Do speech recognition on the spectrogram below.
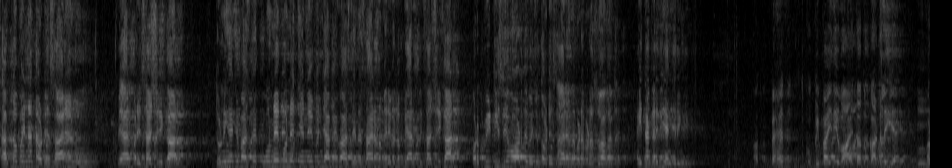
ਸਭ ਤੋਂ ਪਹਿਲਾਂ ਤੁਹਾਡੇ ਸਾਰਿਆਂ ਨੂੰ ਪਿਆਰ ਭਰੀ ਸਤਿ ਸ਼੍ਰੀ ਅਕਾਲ। ਦੁਨੀਆ 'ਚ ਵਸਦੇ ਕੋਨੇ-ਕੋਨੇ ਜਿੰਨੇ ਪੰਜਾਬੀ ਵਸਦੇ ਨੇ ਸਾਰਿਆਂ ਨੂੰ ਮੇਰੇ ਵੱਲੋਂ ਪਿਆਰ ਭਰੀ ਸਤਿ ਸ਼੍ਰੀ ਅਕਾਲ। ਔਰ ਪੀਟੀਸੀ ਅਵਾਰਡ ਦੇ ਵਿੱਚ ਤੁਹਾਡੇ ਸਾਰਿਆਂ ਦਾ ਬੜਾ ਬੜਾ ਸਵਾਗਤ ਹੈ। ਇਦਾਂ ਕਰੀਦੀ ਐਂਕਰਿੰਗ ਬਹਿ ਘੁੱਗੀ ਭਾਈ ਦੀ ਆਵਾਜ਼ ਤਾਂ ਤੂੰ ਕੱਢ ਲਈ ਹੈ ਪਰ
